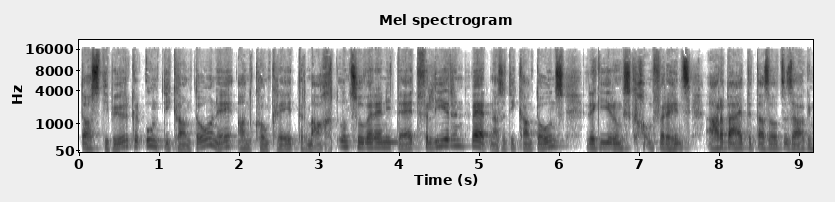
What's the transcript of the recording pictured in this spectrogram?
dass die Bürger und die Kantone an konkreter Macht und Souveränität verlieren werden. Also die Kantonsregierungskonferenz arbeitet da sozusagen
